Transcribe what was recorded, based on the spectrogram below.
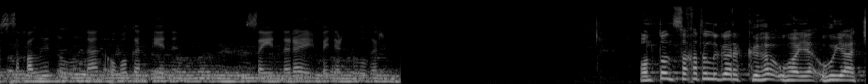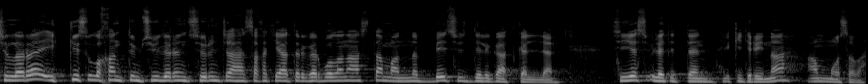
сакалы тылынан ого контенын сайыннара элбетер тылыгар. Онтон сақатылыгар кыһа уһуячылары икки сулахан түмсүйлерин сүрін жаһа сақа театргар болан аста манна 500 делегат кәллі. Сиес үлетіттен Екатерина Аммосова.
